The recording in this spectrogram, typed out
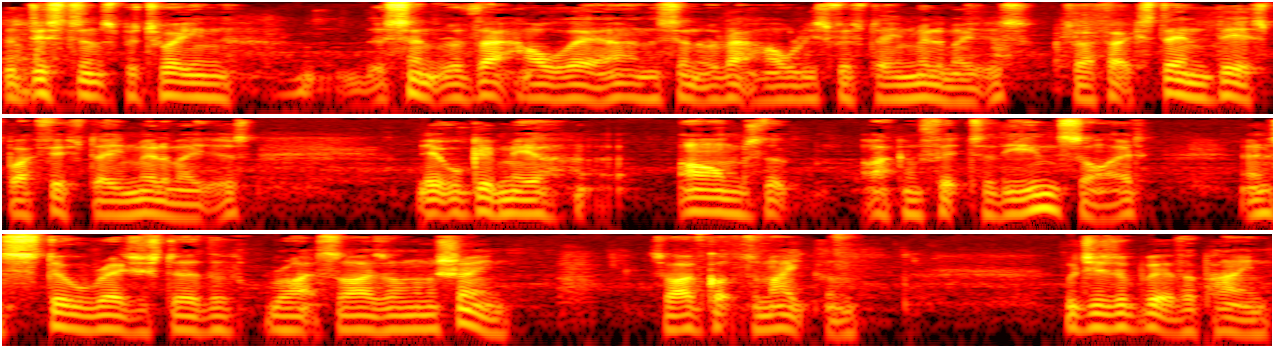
the distance between the centre of that hole there and the centre of that hole is 15 millimeters so if I extend this by 15 millimeters it will give me a, arms that I can fit to the inside and still register the right size on the machine. So I've got to make them which is a bit of a pain.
